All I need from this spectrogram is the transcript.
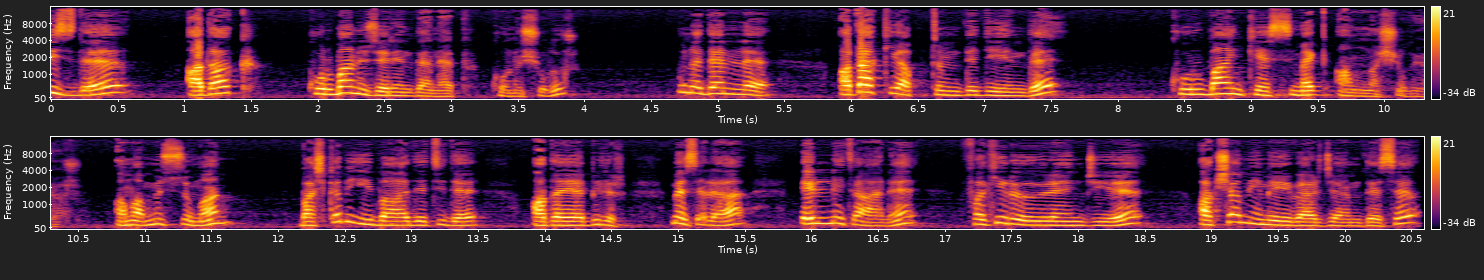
bizde adak kurban üzerinden hep konuşulur. Bu nedenle adak yaptım dediğinde kurban kesmek anlaşılıyor. Ama Müslüman başka bir ibadeti de adayabilir. Mesela 50 tane fakir öğrenciye akşam yemeği vereceğim dese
